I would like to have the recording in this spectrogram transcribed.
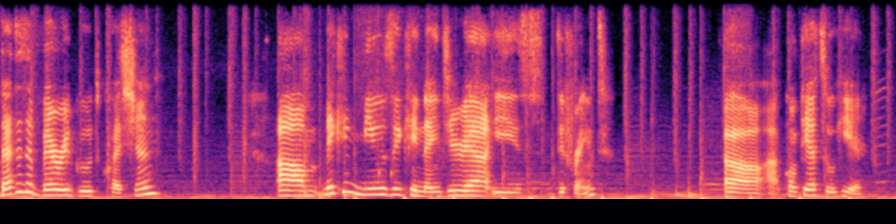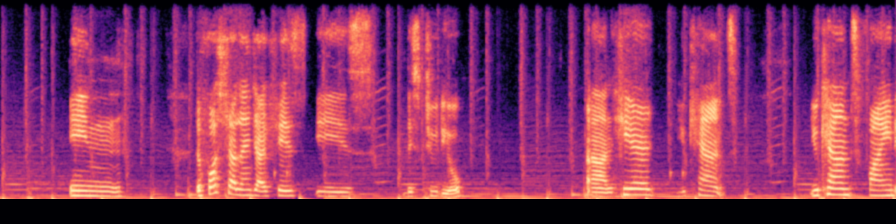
That is a very good question. Um, making music in Nigeria is different uh, compared to here. In the first challenge I face is the studio, and here you can't you can't find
